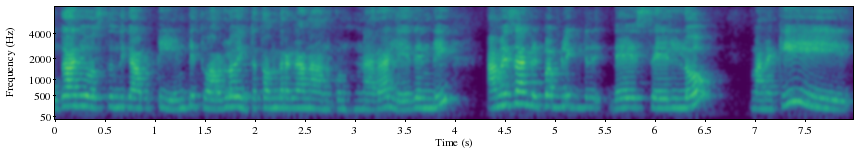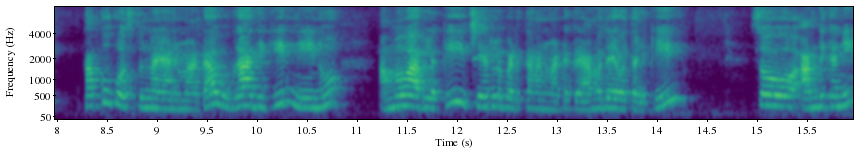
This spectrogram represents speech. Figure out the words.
ఉగాది వస్తుంది కాబట్టి ఏంటి త్వరలో ఇంత తొందరగానా అనుకుంటున్నారా? లేదండి. అమెజాన్ రిపబ్లిక్ డే సేల్లో మనకి తక్కువకు వస్తున్నాయి అనమాట ఉగాదికి నేను అమ్మవార్లకి చీరలు పెడతానన్నమాట గ్రామదేవతలకి. సో అందుకని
